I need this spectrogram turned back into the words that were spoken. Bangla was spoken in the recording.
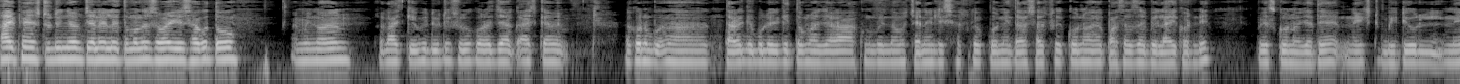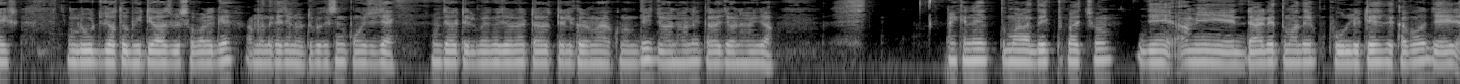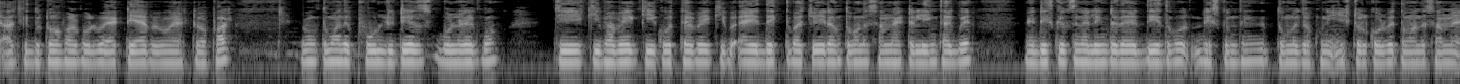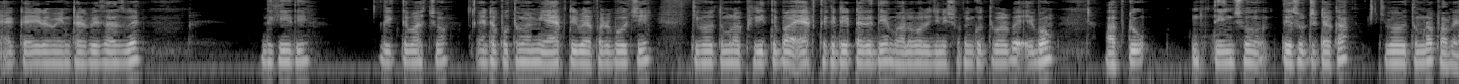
হাই ফ্রেন্ড স্টুডেন্ট জব চ্যানেলে তোমাদের সবাইকে স্বাগত। আমি নয়ন। চলো আজকে ভিডিওটি শুরু করা যাক। আজকে আমি এখন তার আগে বলে রাখি, তোমরা যারা এখন পর্যন্ত আমার চ্যানেলটি সাবস্ক্রাইব করনি, তারা সাবস্ক্রাইব করো, আর পাশে আসা বেল আইকনটি প্রেস করো যাতে নেক্সট ভিডিও নেক্সট লুট যত ভিডিও আসবে সবার আগে আপনাদের কাছে নোটিফিকেশন পৌঁছে যায়। যারা টেলিগ্রামের জন্য তারা টেলিগ্রামে এখন অবধি জয়েন হয়নি, তারা জয়েন হয়ে যাও। এখানে তোমরা দেখতে পাচ্ছ যে আমি ডাইরেক্ট তোমাদের ফুল ডিটেলস দেখাবো যে আজকে দুটো অফার বলব, একটি অ্যাপ এবং একটি অফার এবং তোমাদের ফুল ডিটেলস বলে রাখব যে কীভাবে কি করতে হবে কি এই দেখতে পাচ্ছ এরকম তোমাদের সামনে একটা লিঙ্ক থাকবে। ডিসক্রিপশনে লিঙ্কটা দিয়ে দেবো। ডিসক্রিপশন তোমরা যখন ইনস্টল করবে তোমাদের সামনে একটা এরকম ইন্টারফেস আসবে। দেখিয়ে দিই। দেখতে পাচ্ছ? এটা প্রথমে আমি অ্যাপটির ব্যাপারে বলছি। কীভাবে তোমরা ফ্রিতে বা এক থেকে দেড় টাকা দিয়ে ভালো ভালো জিনিস শপিং করতে পারবে এবং আপ টু তিনশো তেষট্টি টাকা কীভাবে তোমরা পাবে?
